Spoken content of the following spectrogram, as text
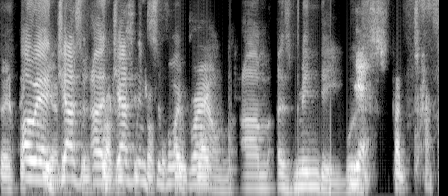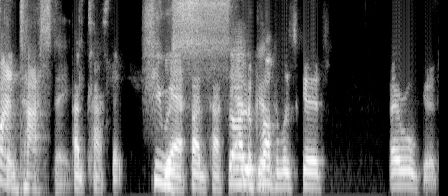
The- the- oh you yeah, know, Jas- the uh, Jasmine Savoy. Brown um, as Mindy was yes fantastic fantastic. fantastic She was yeah, fantastic. so and the good. brother was good. They were all good.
